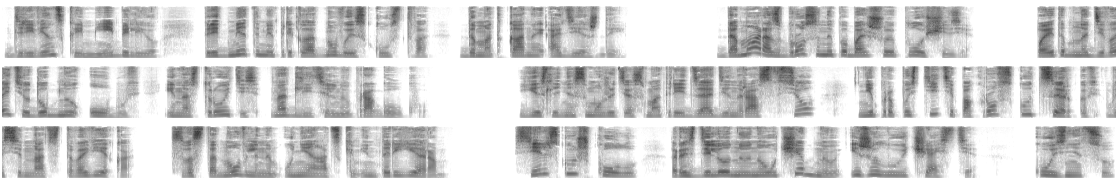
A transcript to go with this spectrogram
деревенской мебелью, предметами прикладного искусства, домотканой одеждой. Дома разбросаны по большой площади, поэтому надевайте удобную обувь и настройтесь на длительную прогулку. Если не сможете осмотреть за один раз все, не пропустите Покровскую церковь XVIII века с восстановленным униатским интерьером, сельскую школу, разделенную на учебную и жилую части, кузницу,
